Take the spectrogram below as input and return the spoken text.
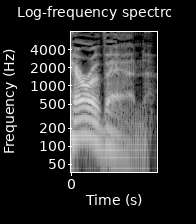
caravan.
